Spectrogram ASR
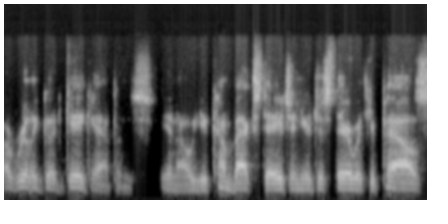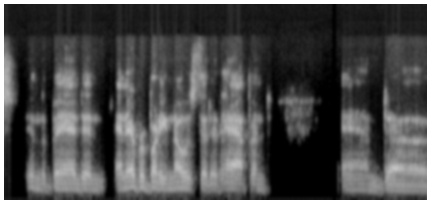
a really good gig happens. You know, you come backstage and you're just there with your pals in the band, and and everybody knows that it happened, and uh,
